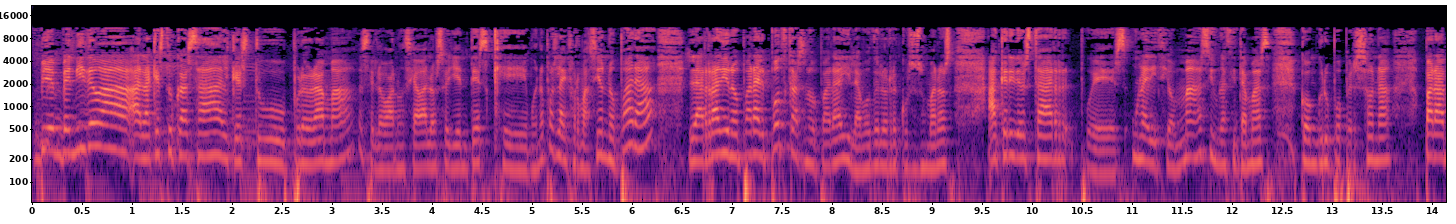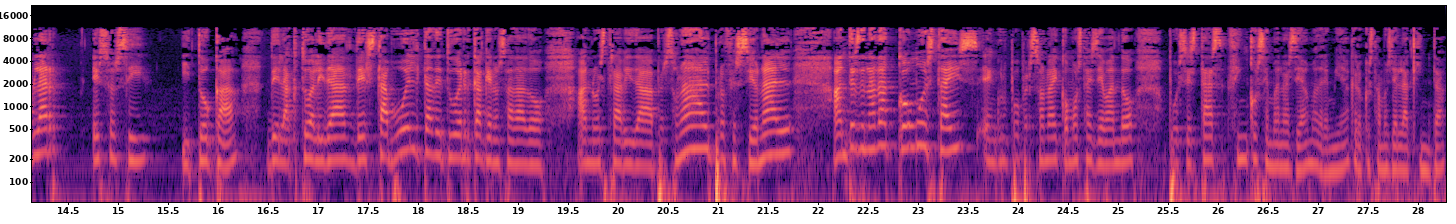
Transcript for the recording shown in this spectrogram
Bienvenido a, a, la que es tu casa, al que es tu programa. Se lo anunciaba a los oyentes que, bueno, pues la información no para, la radio no para, el podcast no para y la voz de los recursos humanos ha querido estar, pues, una edición más y una cita más con Grupo Persona para hablar, eso sí, y toca de la actualidad, de esta vuelta de tuerca que nos ha dado a nuestra vida personal, profesional. Antes de nada, ¿cómo estáis en Grupo Persona y cómo estáis llevando pues estas cinco semanas ya, madre mía, creo que estamos ya en la quinta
